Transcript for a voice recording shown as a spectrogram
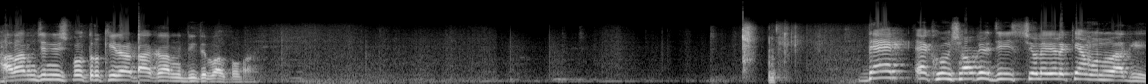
হারাম জিনিসপত্র কেনার টাকা আমি দিতে পারব না। দেখ এখন শখের জিনিস চলে গেলে কেমন লাগে?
